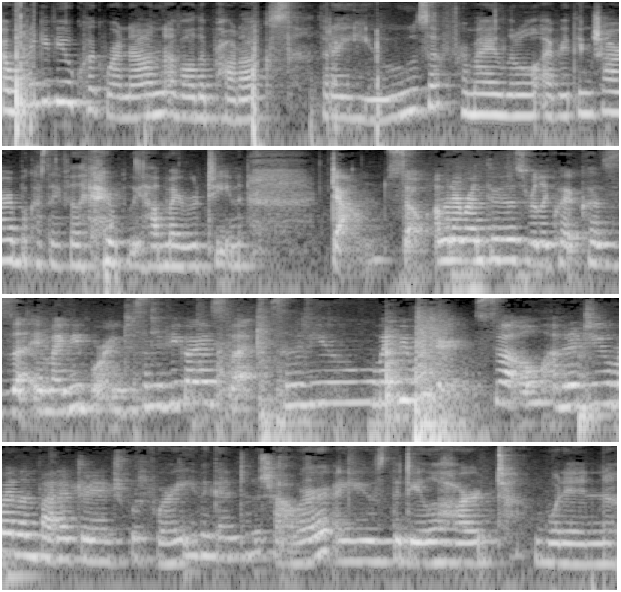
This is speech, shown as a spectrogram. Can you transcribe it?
I want to give you a quick rundown of all the products that I use for my little everything shower because I feel like I really have my routine down. So I'm gonna run through this really quick because it might be boring to some of you guys, but some of you might be wondering. So I'm gonna do my lymphatic drainage before I even get into the shower. I use the De La Heart wooden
